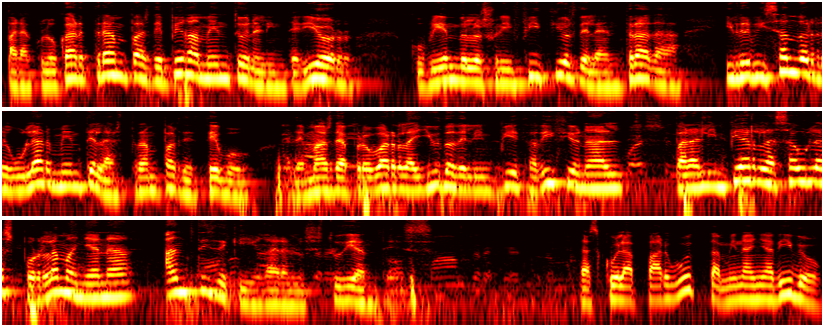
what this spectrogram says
para colocar trampas de pegamento en el interior, cubriendo los orificios de la entrada y revisando regularmente las trampas de cebo, además de aprobar la ayuda de limpieza adicional para limpiar las aulas por la mañana antes de que llegaran los estudiantes. La escuela Parwood también ha añadido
